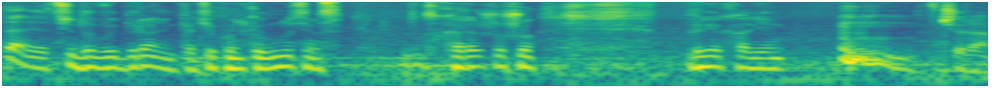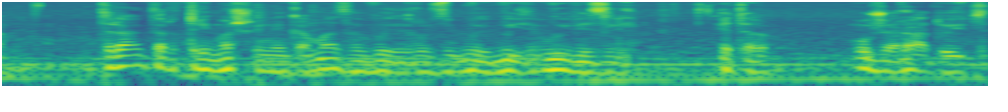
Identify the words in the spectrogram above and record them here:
Да, отсюда выбираем, потихоньку выносим. Хорошо, что приехали вчера. Трактор, три машины КАМАЗа выгруз- вы- вы- вывезли. Это уже радует.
